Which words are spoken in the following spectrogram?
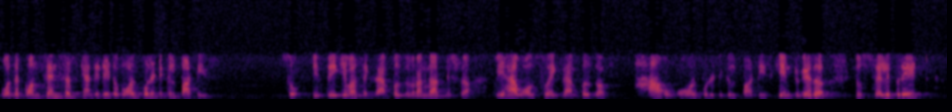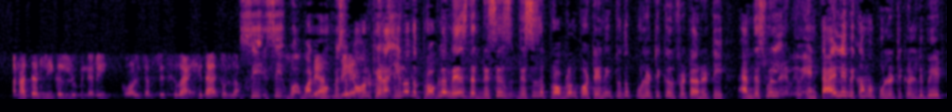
was a consensus candidate of all political parties. So, if they give us examples of Rangnath Mishra, we have also examples of how all political parties came together to celebrate another legal luminary called Justice Hiday- Hidayatullah. See, see, one, one Mr. Pawan Khera, you know the problem is that this is this is a problem pertaining to the political fraternity, and this will entirely become a political debate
